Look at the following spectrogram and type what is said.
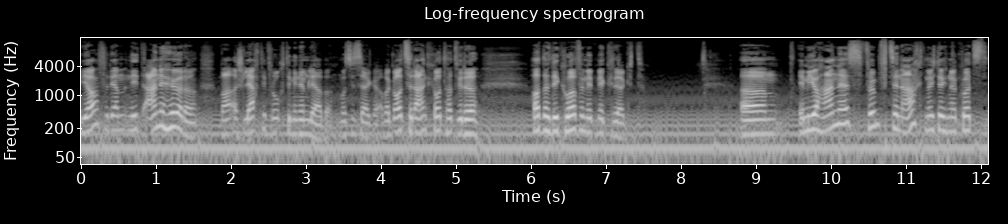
ja, für dem nicht anhören, war eine schlechte Frucht in meinem Leben, muss ich sagen. Aber Gott sei Dank, Gott hat wieder hat noch die Kurve mit mir gekriegt. Ähm, Im Johannes 15,8 möchte ich euch noch kurz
